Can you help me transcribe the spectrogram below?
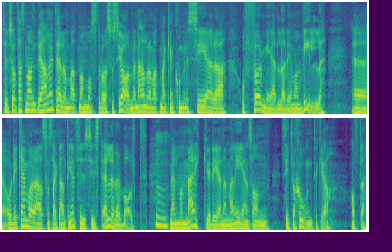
Typ så. Fast man, det handlar inte heller om att man måste vara social, men det handlar om att man kan kommunicera och förmedla det man vill. Eh, och det kan vara som sagt antingen fysiskt eller verbalt. Men man märker ju det när man är i en sån situation, tycker jag. Ofta.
